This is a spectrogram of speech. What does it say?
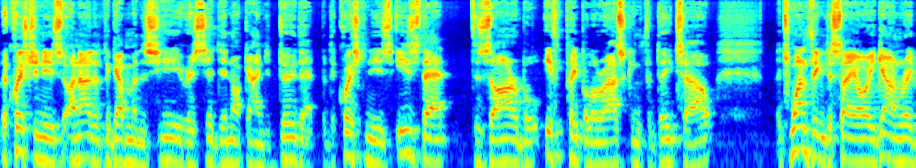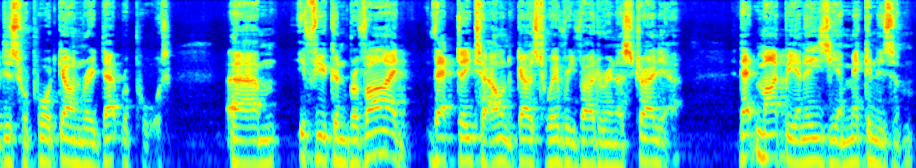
the question is I know that the government this year has said they're not going to do that, but the question is is that desirable if people are asking for detail? It's one thing to say, oh, you go and read this report, go and read that report. Um, if you can provide that detail and it goes to every voter in Australia, that might be an easier mechanism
